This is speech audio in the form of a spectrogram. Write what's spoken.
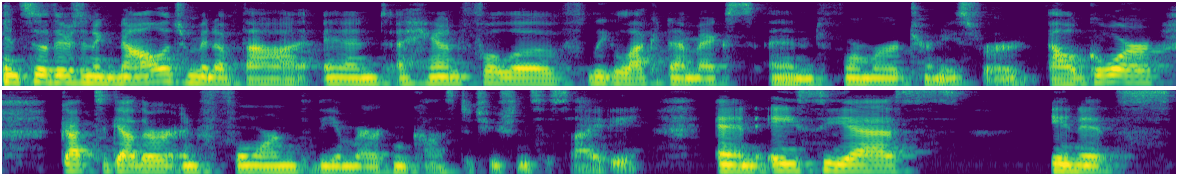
And so there's an acknowledgement of that. And a handful of legal academics and former attorneys for Al Gore got together and formed the American Constitution Society. And ACS, in its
